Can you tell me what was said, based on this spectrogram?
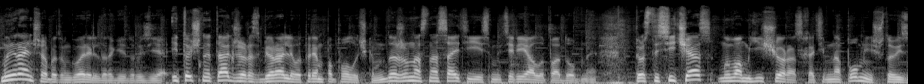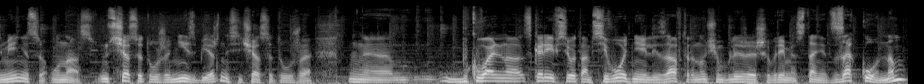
Мы и раньше об этом говорили, дорогие друзья. И точно так же разбирали вот прям по полочкам. Даже у нас на сайте есть материалы подобные. Просто сейчас мы вам еще раз хотим напомнить, что изменится у нас. Ну, сейчас это уже неизбежно, сейчас это уже э, буквально, скорее всего, там сегодня или завтра, ну, очень в ближайшее время станет законом,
